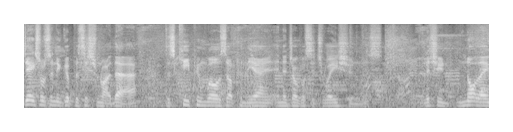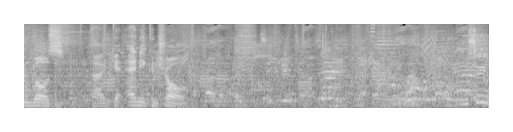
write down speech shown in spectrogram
DX was in a good position right there, just keeping Willz up in the air in a juggle situation, just literally not letting Willz uh, get any control. You see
